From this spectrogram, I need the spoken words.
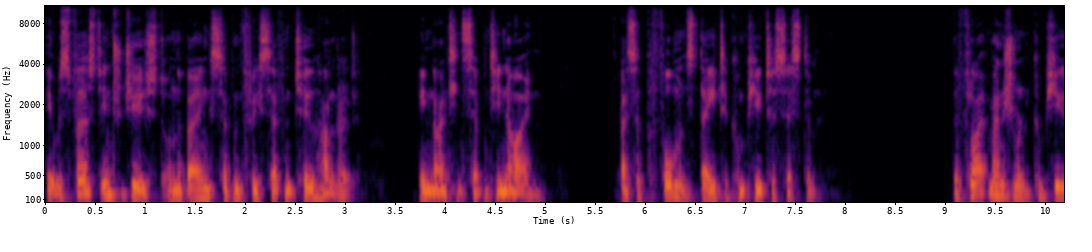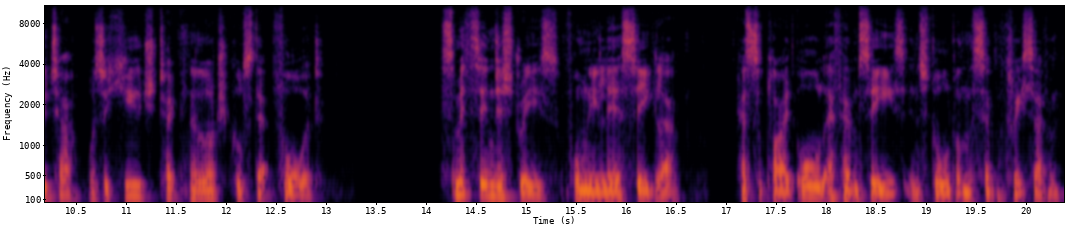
It was first introduced on the Boeing 737 200 in 1979 as a performance data computer system. The flight management computer was a huge technological step forward. Smiths Industries, formerly Lear Siegler, has supplied all FMCs installed on the 737.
